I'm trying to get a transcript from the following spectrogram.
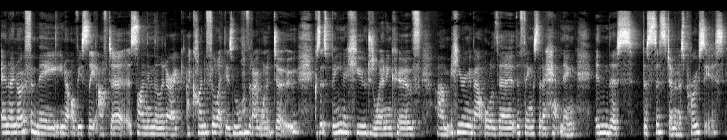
And I know for me, you know, obviously after signing the letter, I, I kind of feel like there's more that I want to do because it's been a huge learning curve. Um, hearing about all of the, the things that are happening in this, this system and this process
